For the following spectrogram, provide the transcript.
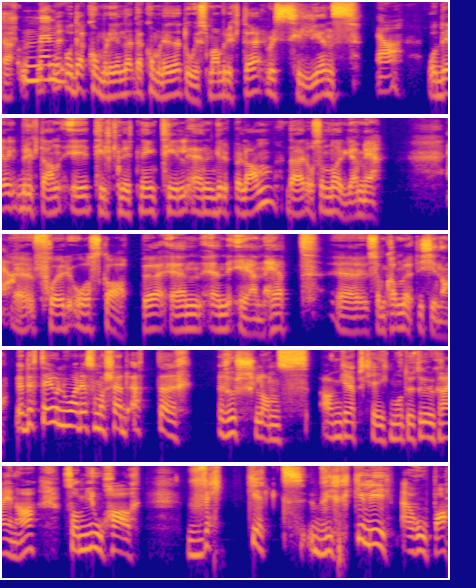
Ja. Men... Og Der kommer, det inn, der kommer det inn et ord som han brukte, resilience. Og Det brukte han i tilknytning til en gruppe land der også Norge er med ja. Eh, for å skape en, en enhet eh, som kan møte Kina. Ja, dette er jo noe av det som har skjedd etter Russlands angrepskrig mot Ukraina, som jo har vekket virkelig Europa,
